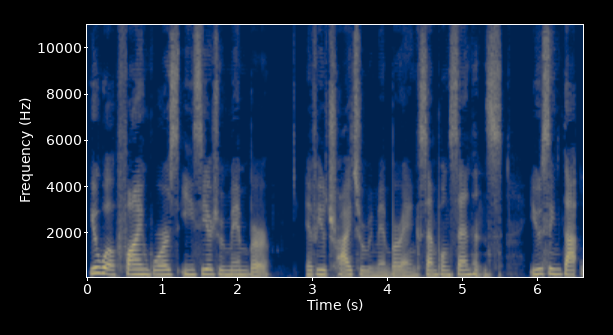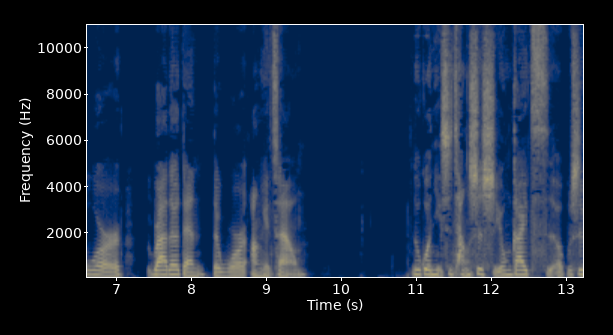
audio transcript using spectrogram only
You will find words easier to remember if you try to remember an example sentence using that word rather than the word on its own. 如果你是尝试使用该词，而不是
